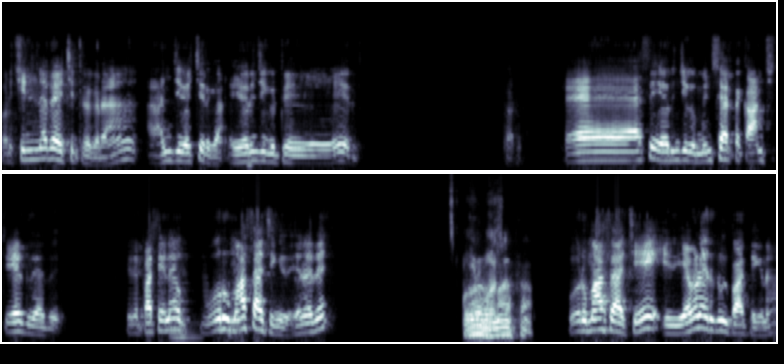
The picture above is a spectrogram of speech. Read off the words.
ஒரு சின்னதை வச்சிட்டு இருக்கிறேன் அஞ்சு வச்சிருக்கேன். எரிஞ்சுக்கிட்டே இருக்கு. பாருங்க. லேசா மின்சாரத்தை காமிச்சிட்டே இருக்குது அது. இதை பார்த்தீங்கன்னா ஒரு மாசம் ஆச்சுங்க என்னது? ஒரு மாசம். ஒரு மாசம் ஆச்சு. இது எவ்வளவு இருக்குன்னு பாத்தீங்கன்னா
